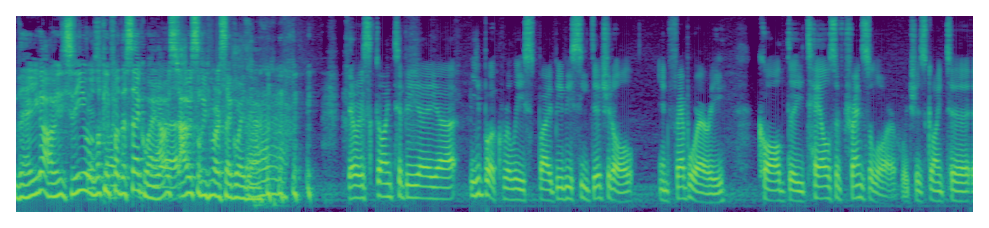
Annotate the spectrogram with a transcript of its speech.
There you go. You see, you were There's looking for the segue. be, I was, uh, I was looking for a segue there. there was going to be a uh, ebook released by BBC Digital in February called "The Tales of Trenzalore," which is going to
